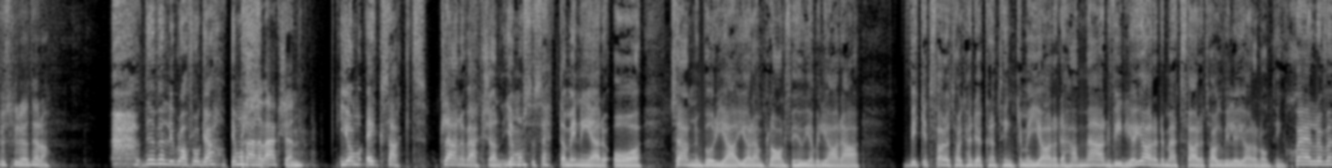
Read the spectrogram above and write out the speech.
Hur skulle du göra det då? Det är en väldigt bra fråga. Måste, Plan of action. jag, exakt, plan of action. Jag Mm. måste sätta mig ner och sen börja göra en plan för hur jag vill göra vilket företag hade jag kunnat tänka mig göra det här med? Vill jag göra det med ett företag? Vill jag göra någonting själv?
